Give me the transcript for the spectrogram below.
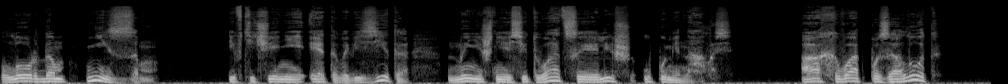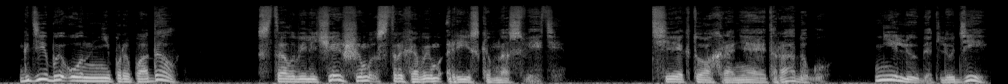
лордом Низзом. И в течение этого визита нынешняя ситуация лишь упоминалась. А охват позолот, где бы он ни пропадал, стал величайшим страховым риском на свете. Те, кто охраняет радугу, не любят людей,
